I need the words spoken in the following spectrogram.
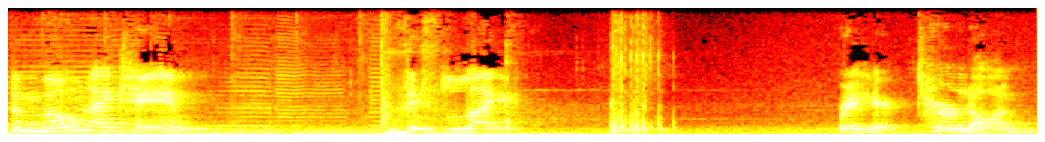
the moment I came, this light right here turned on.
